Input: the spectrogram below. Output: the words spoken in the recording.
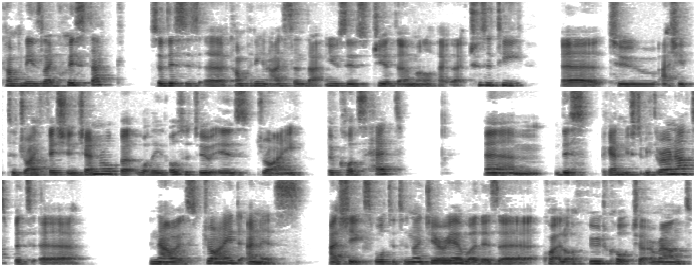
companies like Haustak. So this is a company in Iceland that uses geothermal electricity uh, to actually to dry fish in general. But what they also do is dry the cod's head. Um, this again used to be thrown out, but uh, now it's dried and it's actually exported to Nigeria, where there's a quite a lot of food culture around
